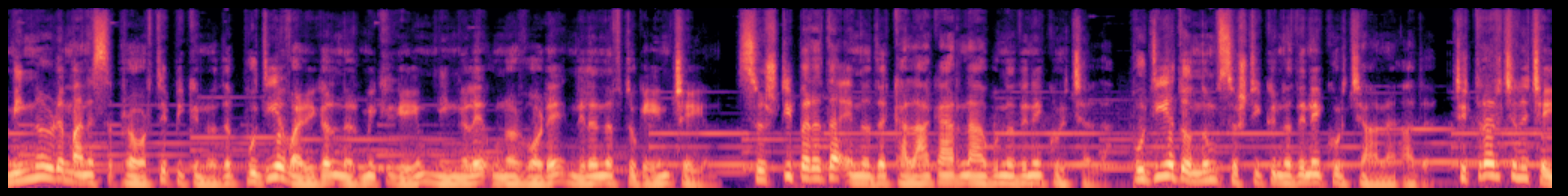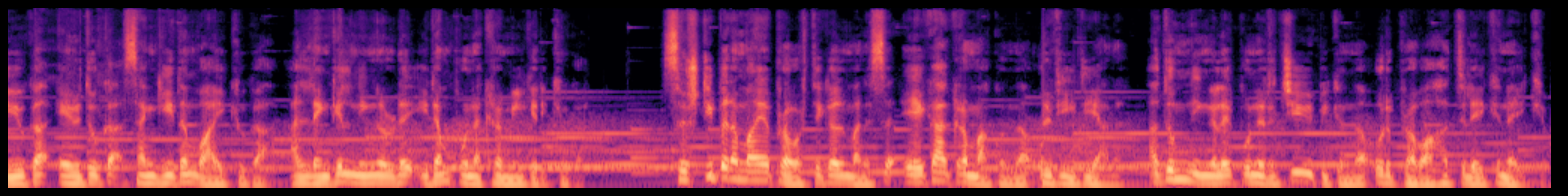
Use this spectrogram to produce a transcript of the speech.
നിങ്ങളുടെ മനസ്സ് പ്രവർത്തിപ്പിക്കുന്നത് പുതിയ വഴികൾ നിർമ്മിക്കുകയും നിങ്ങളെ ഉണർവോടെ നിലനിർത്തുകയും ചെയ്യും. സൃഷ്ടിപരത എന്നത് കലാകാരനാകുന്നതിനെ കുറിച്ചല്ല പുതിയതൊന്നും സൃഷ്ടിക്കുന്നതിനെ കുറിച്ചാണ് അത്. ചിത്രരചന ചെയ്യുക എഴുതുക സംഗീതം വായിക്കുക അല്ലെങ്കിൽ നിങ്ങളുടെ ഇടം പുനഃക്രമീകരിക്കുക. സൃഷ്ടിപരമായ പ്രവൃത്തികൾ മനസ്സ് ഏകാഗ്രമാക്കുന്ന ഒരു രീതിയാണ്. അതും നിങ്ങളെ പുനരുജ്ജീവിപ്പിക്കുന്ന ഒരു പ്രവാഹത്തിലേക്ക് നയിക്കും.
